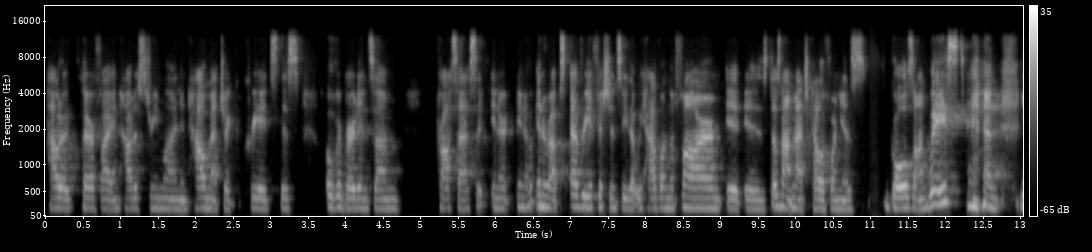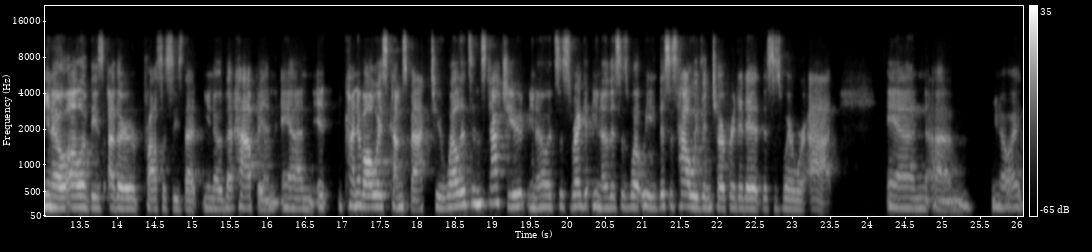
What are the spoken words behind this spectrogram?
how to clarify and how to streamline and how Metrc creates this overburdensome process. It inter, you know, interrupts every efficiency that we have on the farm. It is does not match California's goals on waste and you know all of these other processes that you know that happen. And it kind of always comes back to well it's in statute you know it's this reg you know this is what we this is how we've interpreted it this is where we're at. And um, you know i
